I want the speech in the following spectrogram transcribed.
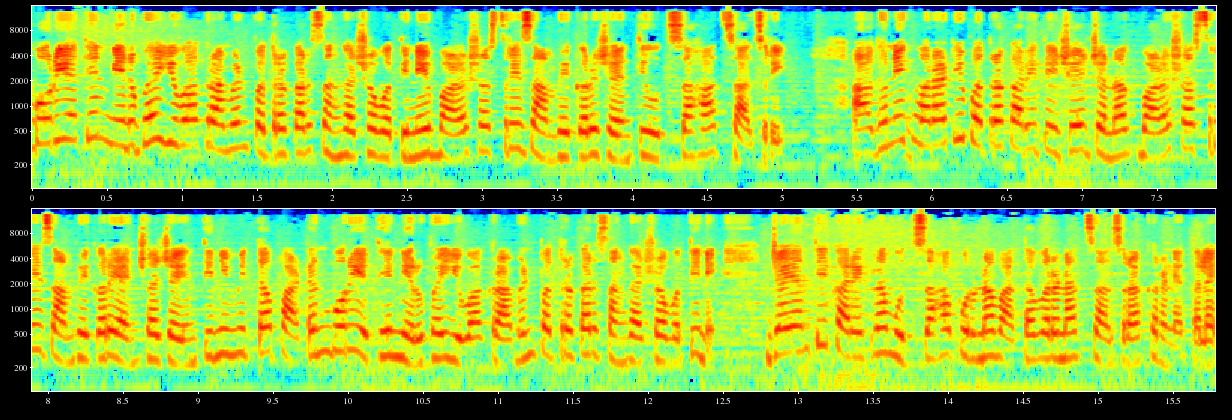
बोरी येथील निर्भय युवा ग्रामीण पत्रकार संघाच्या वतीने बाळशास्त्री जांभेकर जयंती उत्साहात साजरी. आधुनिक मराठी पत्रकारितेचे जनक बाळशास्त्री जांभेकर यांच्या जयंतीनिमित्त पाटणबोरी येथे निर्भय युवा ग्रामीण पत्रकार संघाच्या वतीने जयंती कार्यक्रम उत्साहपूर्ण वातावरणात साजरा करण्यात आलाय.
